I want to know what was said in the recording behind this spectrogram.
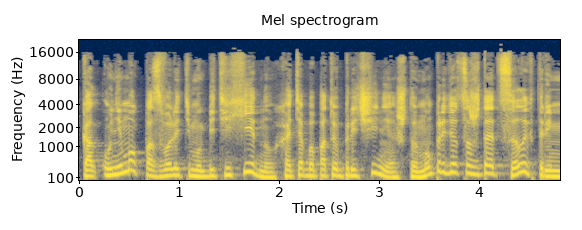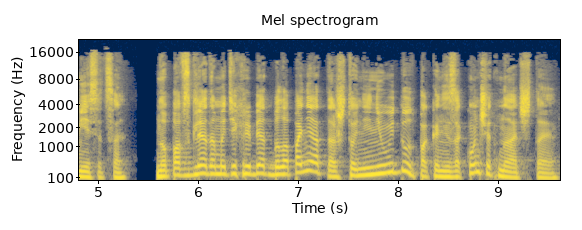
Кан-У не мог позволить ему бить Ехидну, хотя бы по той причине, что ему придется ждать целых три месяца. Но по взглядам этих ребят было понятно, что они не уйдут, пока не закончат начатое.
